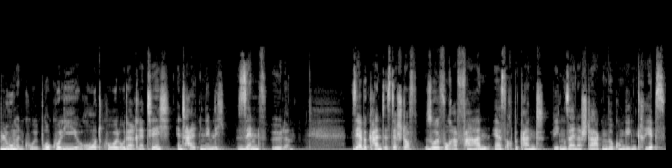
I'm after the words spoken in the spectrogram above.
Blumenkohl, Brokkoli, Rotkohl oder Rettich enthalten nämlich Senföle. Sehr bekannt ist der Stoff Sulforaphan. Er ist auch bekannt wegen seiner starken Wirkung gegen Krebs.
